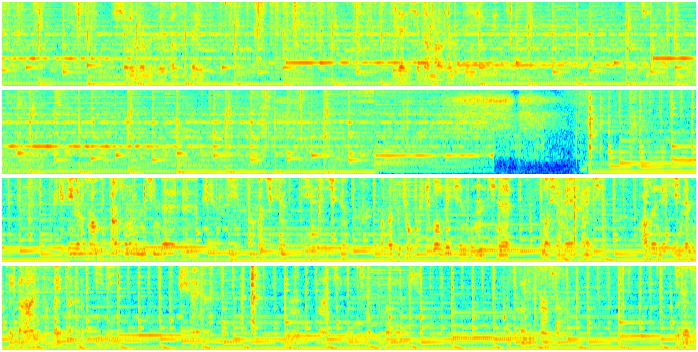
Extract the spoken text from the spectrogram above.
şırıngamızı hazırlayıp Diğer işe damardan enjekte edeceğiz. İğnemizi aldıktan sonra bunun içinde e, küçük iğ- kafa çıkıyor, iğnesi çıkıyor. Fakat bu çok küçük olduğu için bunun içine ulaşamayacağı için az önceki iğnenin tekrar aynı kafayı takıp iğneyi şöyle bunu aynı şekilde içine koyuyoruz. Ve koyduktan sonra ilacı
